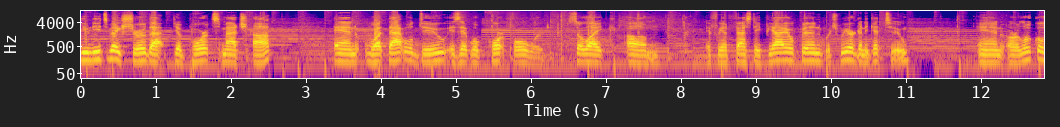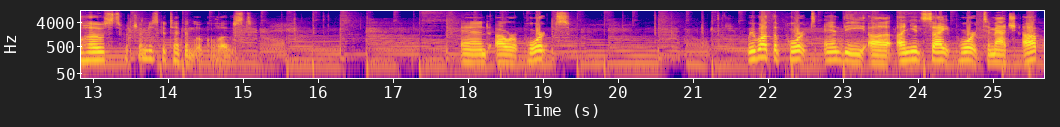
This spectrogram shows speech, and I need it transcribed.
you need to make sure that your ports match up. And what that will do is it will port forward. So like, um, if we had Fast API open, which we are going to get to, and our local host, which I'm just going to type in localhost, and our port, we want the port and the uh, onion site port to match up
